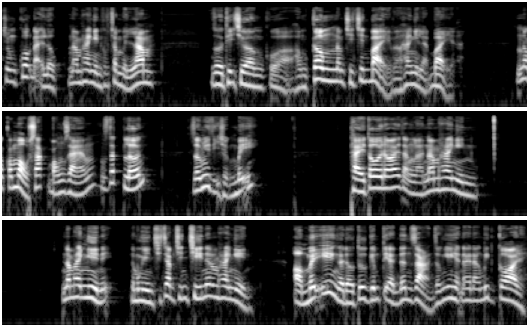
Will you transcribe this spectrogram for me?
Trung Quốc đại lục năm 2015 rồi thị trường của Hồng Kông năm 1997 và 2007 nó có màu sắc bóng dáng rất lớn giống như thị trường Mỹ. Thầy tôi nói rằng là năm 2000 năm 2000 ấy, năm 1999 đến năm 2000 ở Mỹ người đầu tư kiếm tiền đơn giản giống như hiện nay đang Bitcoin này.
